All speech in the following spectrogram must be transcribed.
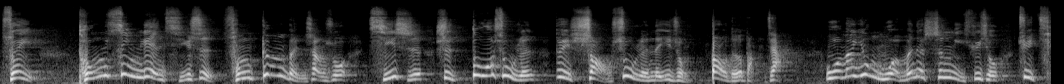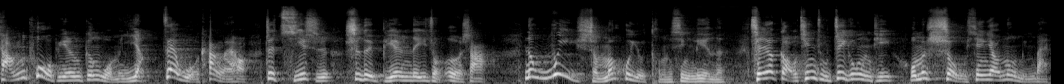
所以，同性恋歧视从根本上说，其实是多数人对少数人的一种道德绑架。我们用我们的生理需求去强迫别人跟我们一样，在我看来，哈，这其实是对别人的一种扼杀。那为什么会有同性恋呢？想要搞清楚这个问题，我们首先要弄明白，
